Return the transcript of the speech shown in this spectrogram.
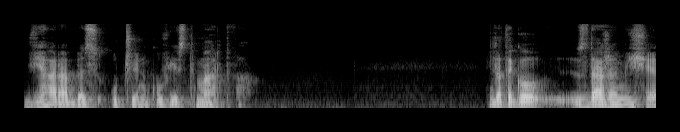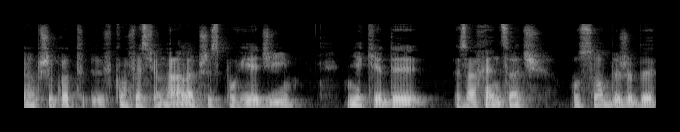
Wiara bez uczynków jest martwa. Dlatego zdarza mi się na przykład w konfesjonale, przy spowiedzi, niekiedy zachęcać osoby, żeby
